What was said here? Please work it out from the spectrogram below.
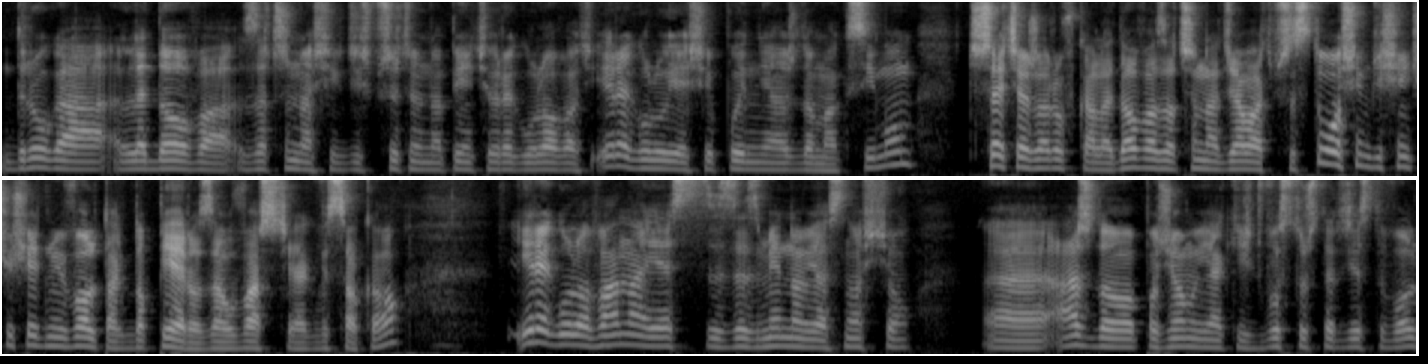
druga LEDowa zaczyna się gdzieś przy tym napięciu regulować i reguluje się płynnie aż do maksimum. Trzecia żarówka LEDowa zaczyna działać przy 187 V dopiero, zauważcie jak wysoko. I regulowana jest ze zmienną jasnością aż do poziomu jakichś 240 V,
